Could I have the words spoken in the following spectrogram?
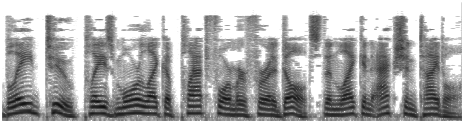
Blade 2 plays more like a platformer for adults than like an action title,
